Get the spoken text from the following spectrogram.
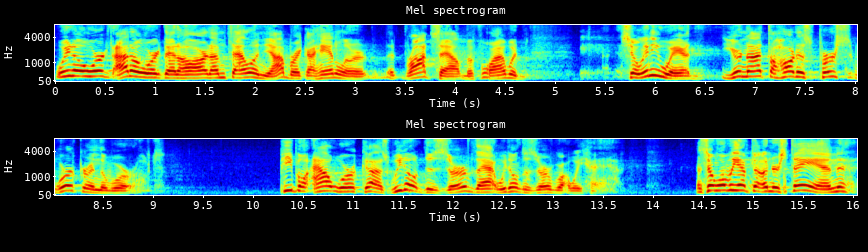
We don't work, I don't work that hard. I'm telling you, I break a handle or it rots out before I would. So, anywhere, you're not the hardest person, worker in the world. People outwork us. We don't deserve that. We don't deserve what we have. And so, what we have to understand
